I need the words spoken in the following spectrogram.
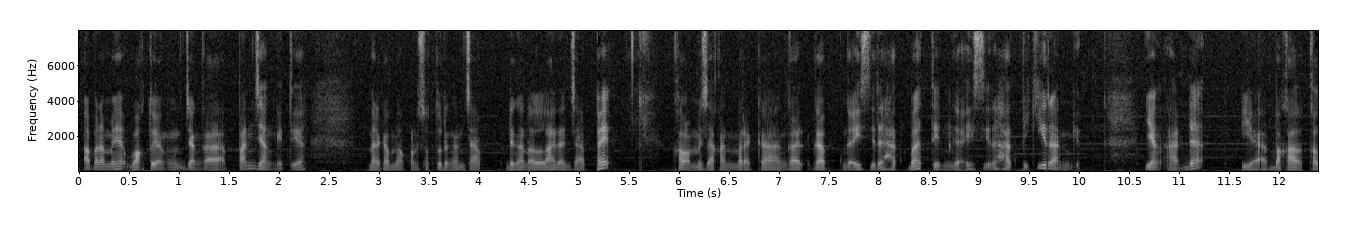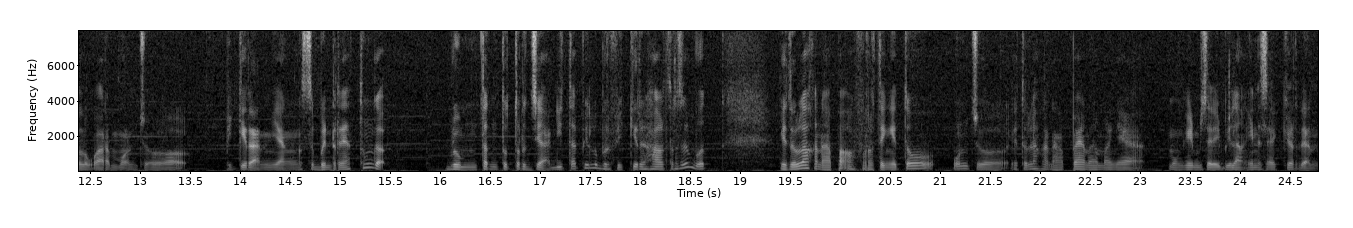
apa namanya waktu yang jangka panjang gitu ya. Mereka melakukan sesuatu dengan cap dengan lelah dan capek. Kalau misalkan mereka nggak nggak istirahat batin nggak istirahat pikiran gitu yang ada ya bakal keluar muncul pikiran yang sebenarnya tuh nggak belum tentu terjadi tapi lu berpikir hal tersebut itulah kenapa overthink itu muncul. Itulah kenapa yang namanya mungkin bisa dibilang insecure dan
